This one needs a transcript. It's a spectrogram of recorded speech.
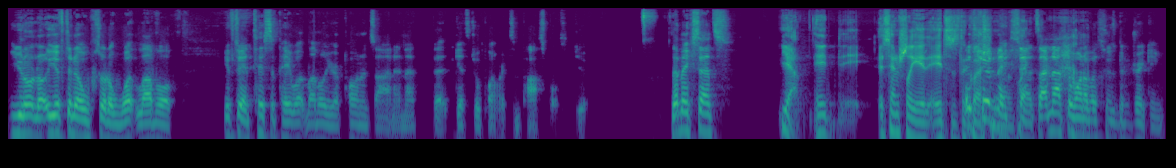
you don't know you have to know sort of what level you have to anticipate what level your opponent's on, and that that gets to a point where it's impossible to do. Does that make sense? Yeah, it, it essentially it, it's the it question. It should make sense. Like, I'm not the one of us who's been drinking.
